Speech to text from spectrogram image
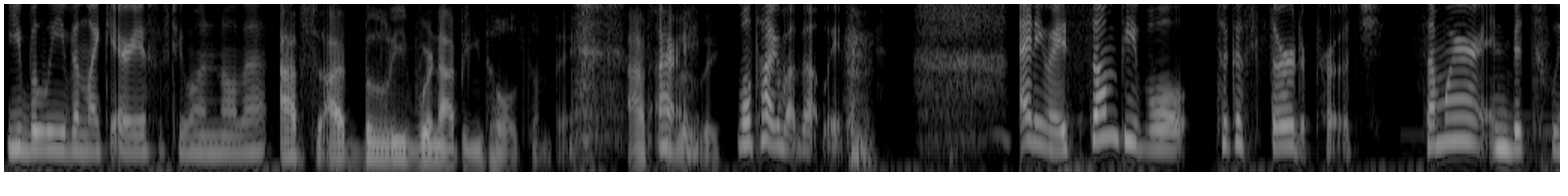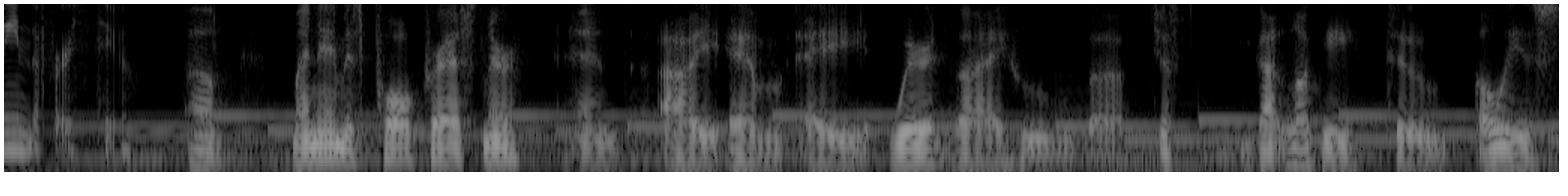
you believe in like Area 51 and all that. Abs- I believe we're not being told something. All right. Absolutely. We'll talk about that later. anyway, some people took a third approach, somewhere in between the first two. Um, my name is Paul Krassner, and I am a weird guy who uh, just got lucky to always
